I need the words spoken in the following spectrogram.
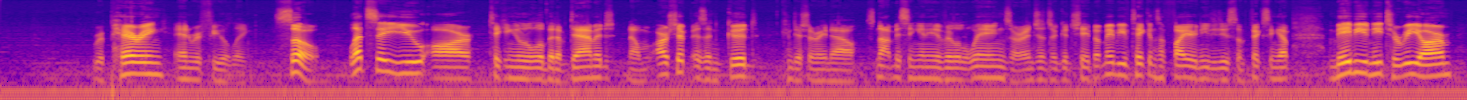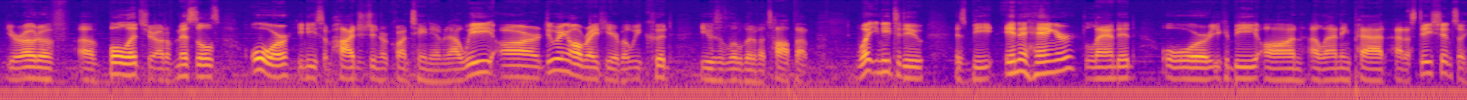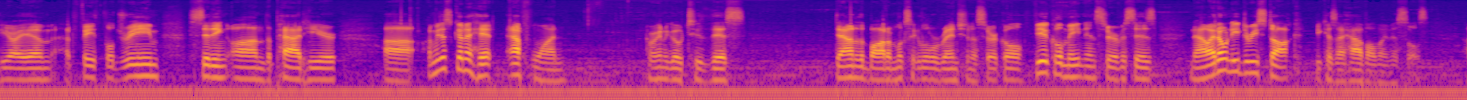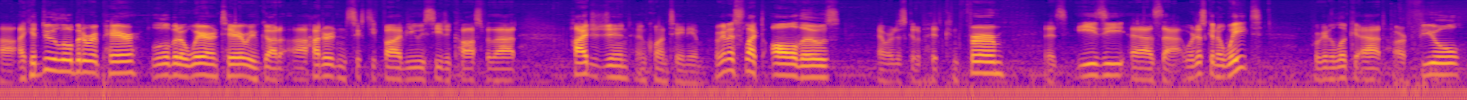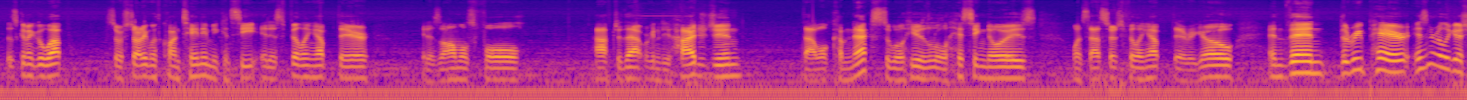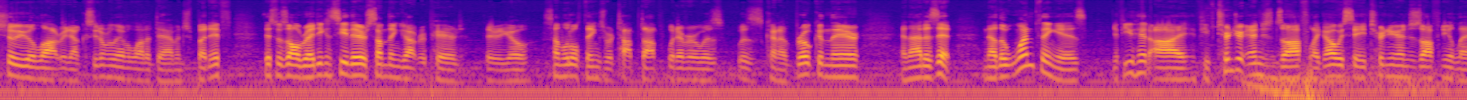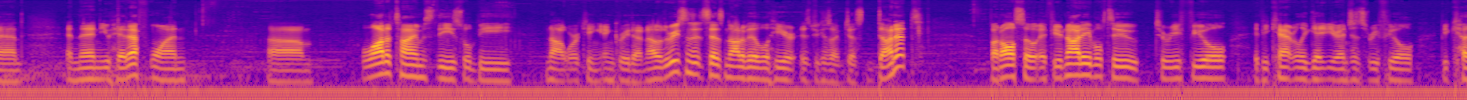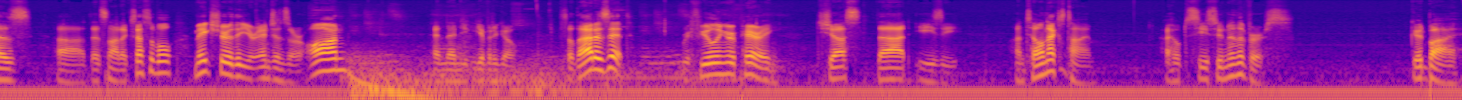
repairing and refueling. So, let's say you are taking a little bit of damage. Now, our ship is in good condition right now. It's not missing any of your little wings. Our engines are in good shape, but maybe you've taken some fire, you need to do some fixing up. Maybe you need to rearm, you're out of, of bullets, you're out of missiles, or you need some hydrogen or quantanium. Now we are doing all right here, but we could use a little bit of a top up. What you need to do is be in a hangar, landed, or you could be on a landing pad at a station. So here I am at Faithful Dream, sitting on the pad here. Uh, I'm just going to hit F1. We're going to go to this down to the bottom, looks like a little wrench in a circle. Vehicle maintenance services. Now I don't need to restock because I have all my missiles. Uh, I could do a little bit of repair, a little bit of wear and tear. We've got 165 UEC to cost for that. Hydrogen and Quantanium. We're going to select all those and we're just going to hit confirm and it's easy as that. We're just going to wait. We're going to look at our fuel is going to go up. So we're starting with Quantanium. You can see it is filling up there. It is almost full. After that, we're going to do hydrogen. That will come next, so we'll hear the little hissing noise once that starts filling up. There we go. And then the repair isn't really going to show you a lot right now because you don't really have a lot of damage. But if this was all ready, you can see there something got repaired. There you go. Some little things were topped up, whatever was, was kind of broken there. And that is it. Now the one thing is, if you hit I, if you've turned your engines off, like I always say, turn your engines off when you land, and then you hit F1, um, a lot of times these will be not working and grayed out. Now the reason it says not available here is because I've just done it, but also if you're not able to, to refuel, if you can't really get your engines to refuel because uh, that's not accessible, make sure that your engines are on and then you can give it a go. So that is it. Refueling, repairing, just that easy. Until next time, I hope to see you soon in the verse. Goodbye.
